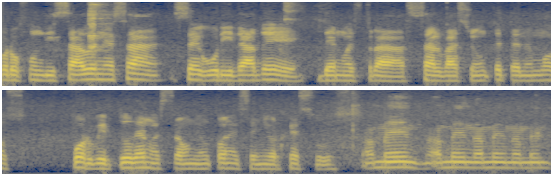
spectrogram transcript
profundizado en esa seguridad de, de nuestra salvación que tenemos por virtud de nuestra unión con el Señor Jesús. Amén, amén, amén, amén.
